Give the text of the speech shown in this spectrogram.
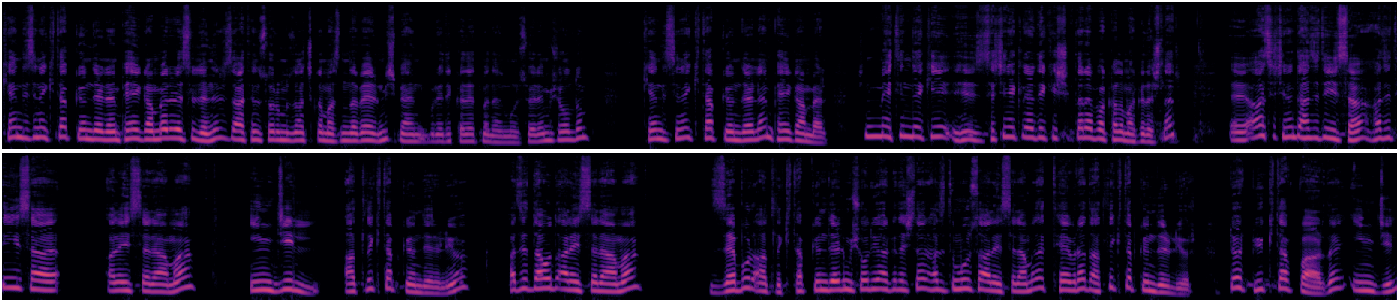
Kendisine kitap gönderilen peygambere Resul denir. Zaten sorumuzun açıklamasında verilmiş. Ben buraya dikkat etmeden bunu söylemiş oldum. Kendisine kitap gönderilen peygamber. Şimdi metindeki, seçeneklerdeki şıklara bakalım arkadaşlar. A seçeneğinde Hazreti İsa. Hazreti İsa Aleyhisselam'a İncil adlı kitap gönderiliyor. Hazreti Davud Aleyhisselam'a Zebur adlı kitap gönderilmiş oluyor arkadaşlar. Hazreti Musa Aleyhisselam'a da Tevrat adlı kitap gönderiliyor. 4 büyük kitap vardı. İncil,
